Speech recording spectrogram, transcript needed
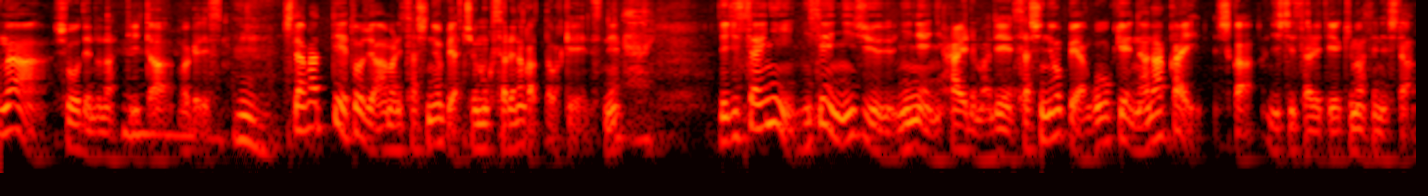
が焦点となっていたわけです。したがって当時はあまり指値オペは注目されなかったわけですね。はいで実際に2022年に入るまで指値オペは合計7回しか実施されてきませんでした。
